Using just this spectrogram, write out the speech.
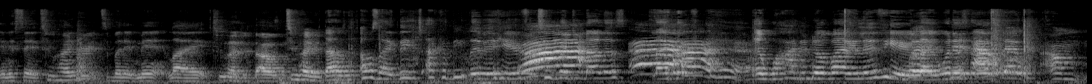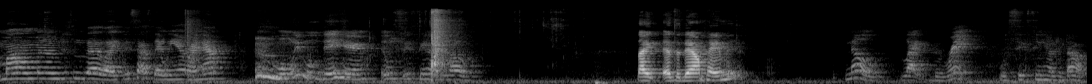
and it said two hundreds, but it meant like two hundred thousand. two hundred thousand. I was like, bitch, I could be living here for two Ah! dollars. Like, Ah! and why did nobody live here? But like, what this is house that? that um my mom and I'm just was that like this house that we in right now. when we moved in here, it was sixteen hundred dollars. Like as a down payment. No, like the rent was sixteen hundred dollars.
